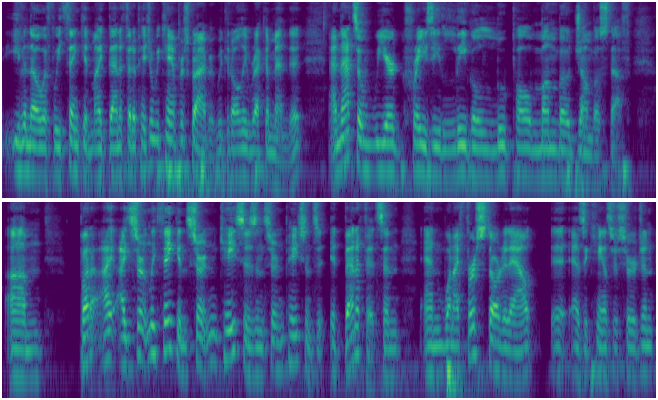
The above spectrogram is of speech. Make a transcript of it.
even though if we think it might benefit a patient, we can't prescribe it. We could only recommend it. And that's a weird, crazy legal loophole mumbo jumbo stuff. Um, but I, I certainly think in certain cases, in certain patients, it, it benefits. And and when I first started out eh, as a cancer surgeon,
